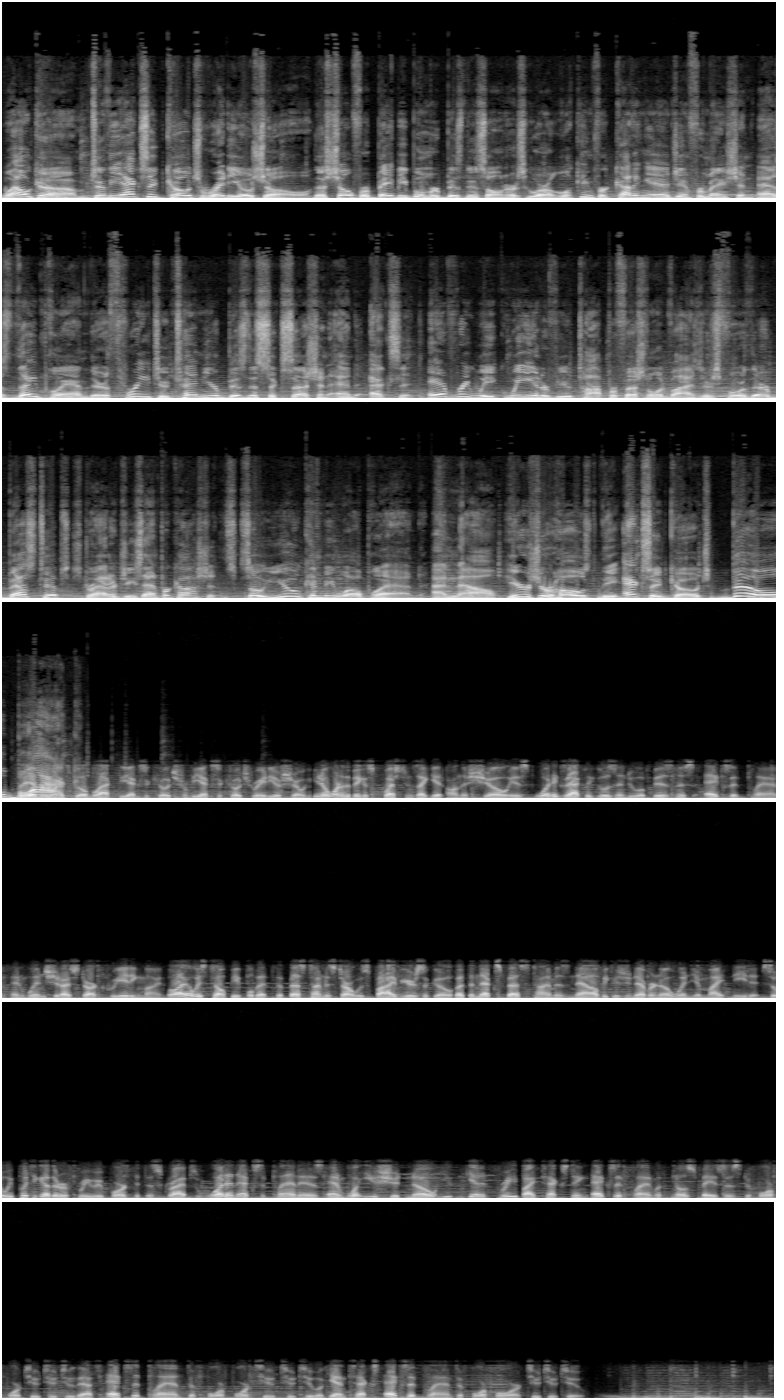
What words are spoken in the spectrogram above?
Welcome to the Exit Coach Radio Show, the show for baby boomer business owners who are looking for cutting edge information as they plan their 3 to 10 year business succession and exit. Every week, we interview top professional advisors for their best tips, strategies, and precautions so you can be well planned. And now, here's your host, the Exit Coach, Bill Black. Hey everyone, it's Bill Black, the Exit Coach from the Exit Coach Radio Show. You know, one of the biggest questions I get on the show is what exactly goes into a business exit plan and when should I start creating mine? Well, I always tell people that the best time to start was five years ago, but the next best time is now because you never know when you might need it. So we put together a free report that describes what an exit plan is and what you should know. You can get it free by texting exit plan with no spaces to 44222. That's exit plan to 44222. Again, text exit plan to 44222.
